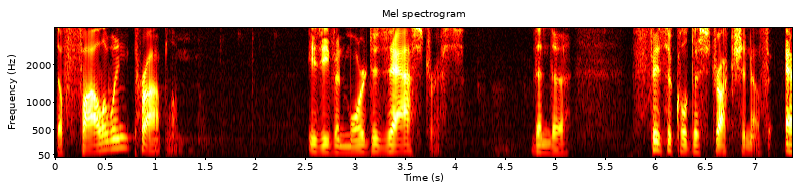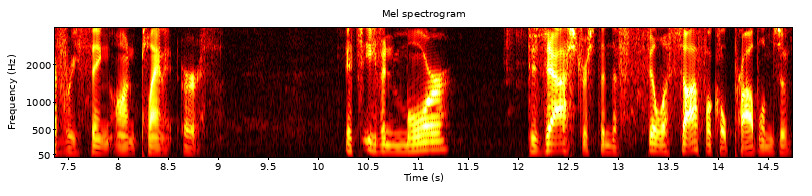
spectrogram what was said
The following problem is even more disastrous than the physical destruction of everything on planet Earth it's even more disastrous than the philosophical problems of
